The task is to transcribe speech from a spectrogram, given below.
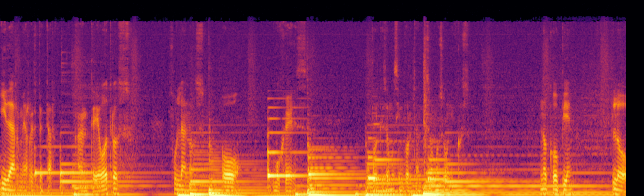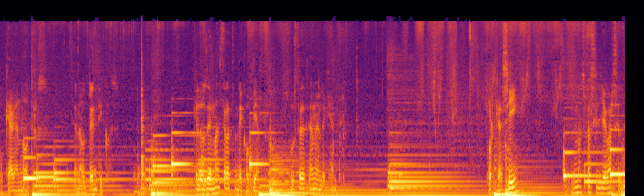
y darme a respetar ante otros fulanos o mujeres. Porque somos importantes, somos únicos. No copien lo que hagan otros, sean auténticos. Que los demás traten de copiar. Ustedes sean el ejemplo. Porque así es más fácil llevársela.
